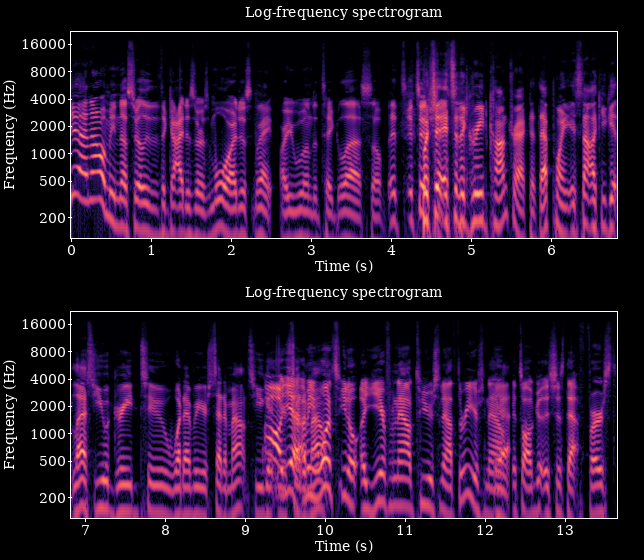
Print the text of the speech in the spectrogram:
Yeah, and I don't mean necessarily that the guy deserves more. I just. Right. Are you willing to take less? So it's it's. but it's, an agreed contract at that point. It's not like you get less. You agreed to whatever your set amount, so you get. Oh yeah, I mean, amount. once you know, a year from now, two years from now, three years from now, Yeah. it's all good. It's just that first,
